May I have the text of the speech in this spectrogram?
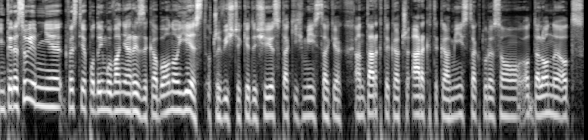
Interesuje mnie kwestia podejmowania ryzyka, bo ono jest oczywiście, kiedy się jest w takich miejscach jak Antarktyka czy Arktyka, miejsca, które są oddalone od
